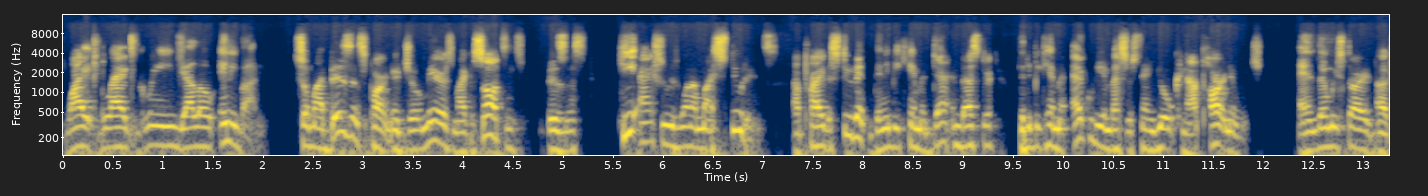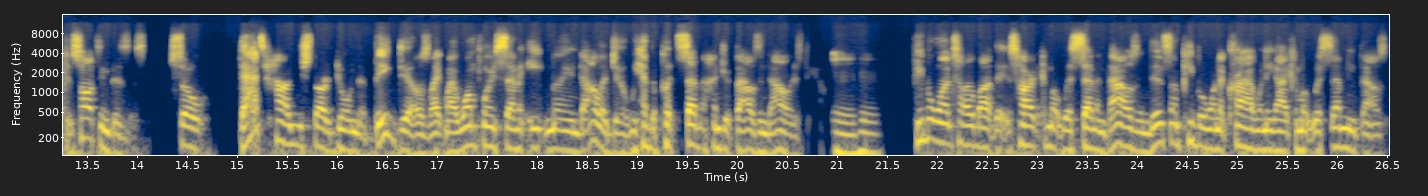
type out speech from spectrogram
white, black, green, yellow, anybody. So my business partner, Joe Mears, my consultant's business, he actually was one of my students, a private student. Then he became a debt investor. Then he became an equity investor saying, yo, can I partner with you? And then we started a consulting business. So that's how you start doing the big deals. Like my $1.78 million deal, we had to put $700,000 down. Mhm. People want to talk about that it's hard to come up with 7,000. Then some people want to cry when they got to come up with 70,000.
